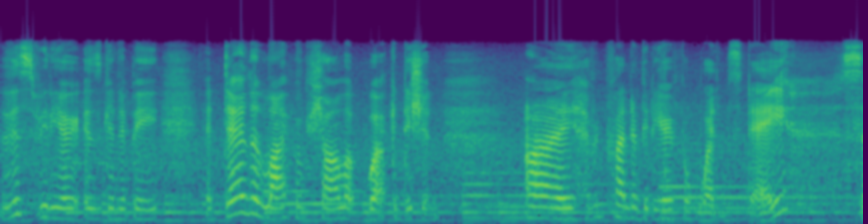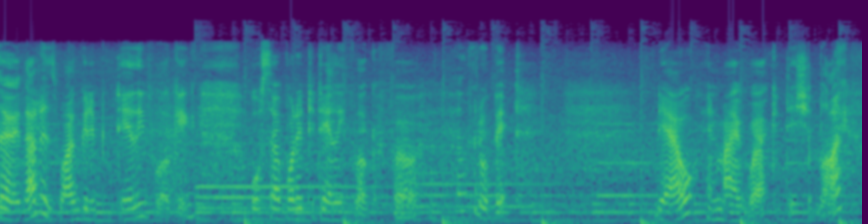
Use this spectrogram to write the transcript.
this video is going to be a day in the life of Charlotte work edition. I haven't planned a video for Wednesday so that is why I'm going to be daily vlogging. Also I wanted to daily vlog for a little bit now in my work edition life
